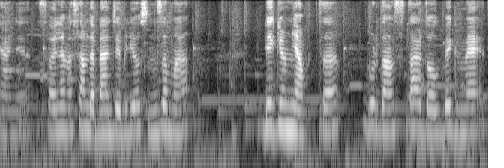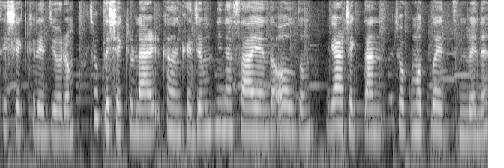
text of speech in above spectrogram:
yani söylemesem de bence biliyorsunuz ama Begüm yaptı. Buradan Stardoll Begüm'e teşekkür ediyorum. Çok teşekkürler kankacığım. Yine sayende oldum. Gerçekten çok mutlu ettin beni.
